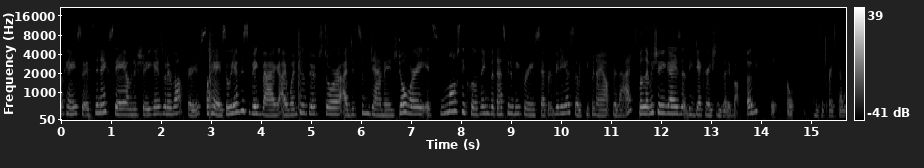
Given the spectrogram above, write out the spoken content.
Okay, so it's the next day. I'm gonna show you guys what I bought first. Okay, so we have this big bag. I went to the thrift store. I did some damage. Don't worry, it's mostly clothing, but that's gonna be for a separate video, so keep an eye out for that. But let me show you guys the decorations that I bought. Okay, it, oh, has the price tag.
